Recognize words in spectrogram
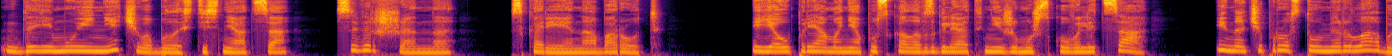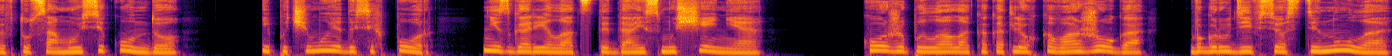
Да ему и нечего было стесняться. Совершенно. Скорее наоборот. И я упрямо не опускала взгляд ниже мужского лица, иначе просто умерла бы в ту самую секунду. И почему я до сих пор не сгорела от стыда и смущения? Кожа пылала, как от легкого ожога, в груди все стянуло,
